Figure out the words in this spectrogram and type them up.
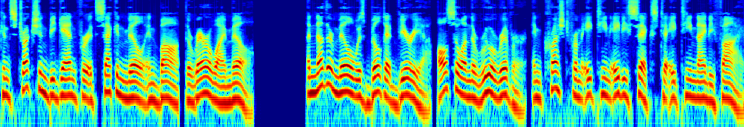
construction began for its second mill in Ba, the Rarawai Mill. Another mill was built at Viria, also on the Rewa River, and crushed from 1886 to 1895.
